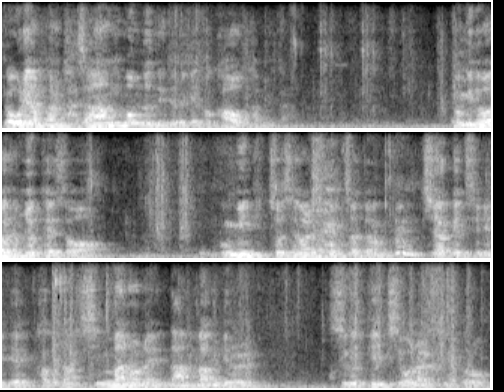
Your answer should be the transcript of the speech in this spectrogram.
겨울의 한파는 가장 힘없는 이들에게 더 가혹합니다. 경기도와 협력해서 국민기초생활수급자 등 취약계층에게 가구당 10만 원의 난방비를 시급히 지원할 수 있도록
